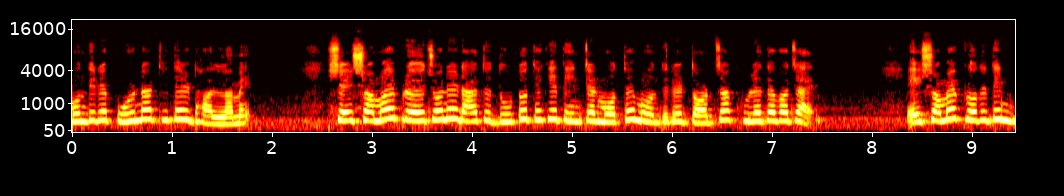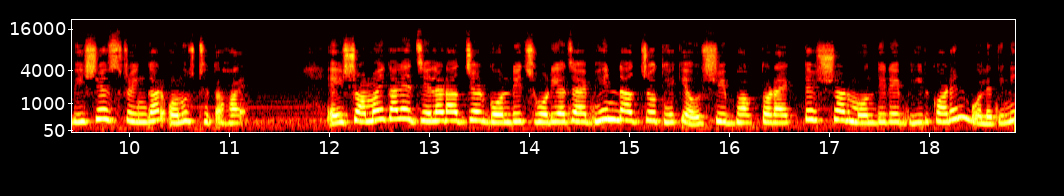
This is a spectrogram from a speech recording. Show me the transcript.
মন্দিরে পূর্ণার্থীদের ঢল নামে। সেই সময় প্রয়োজনে রাত দুটো থেকে তিনটের মধ্যে মন্দিরের দরজা খুলে দেওয়া যায়। এই সময় প্রতিদিন বিশেষ শৃঙ্গার অনুষ্ঠিত হয়। এই সময়কালে জেলা রাজ্যের গণ্ডি ছড়িয়ে যায় ভিন রাজ্য থেকেও শিব ভক্তরা একতেশ্বর মন্দিরে ভিড় করেন বলে তিনি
